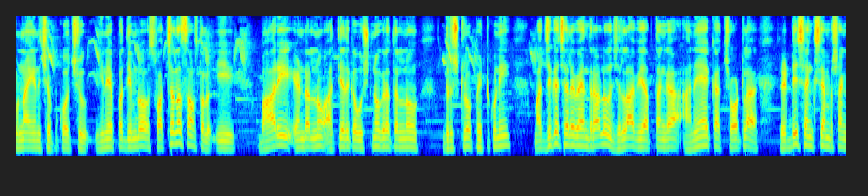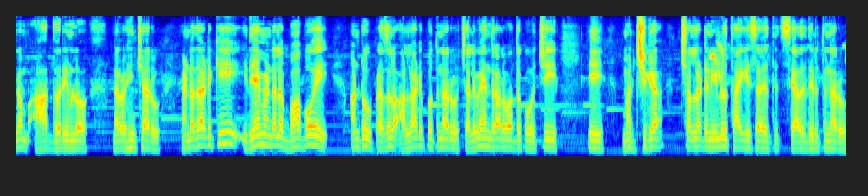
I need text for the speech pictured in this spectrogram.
ఉన్నాయని చెప్పుకోవచ్చు. ఈ నేపథ్యంలో స్వచ్ఛంద సంస్థలు ఈ భారీ ఎండలను అత్యధిక ఉష్ణోగ్రతలను దృష్టిలో పెట్టుకుని మజ్జిగ చలివేంద్రాలు జిల్లా వ్యాప్తంగా అనేక చోట్ల రెడ్డి సంక్షేమ సంఘం ఆధ్వర్యంలో నిర్వహించారు. ఎండదాటికి ఇదేమెండలే బాబోయ్ అంటూ ప్రజలు అల్లాడిపోతున్నారు. చలివేంద్రాల వద్దకు వచ్చి ఈ మజ్జిగ చల్లటి నీళ్ళు తాగి సేద తీరుతున్నారు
